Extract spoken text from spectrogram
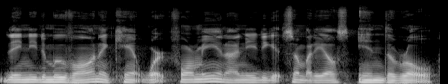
they need to move on and can't work for me and I need to get somebody else in the role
